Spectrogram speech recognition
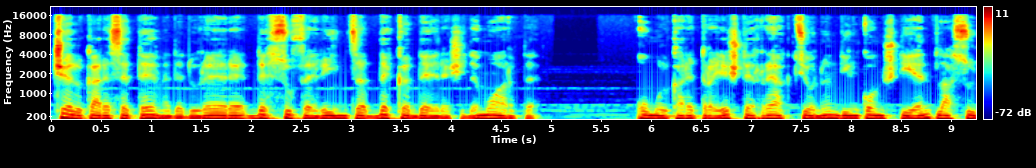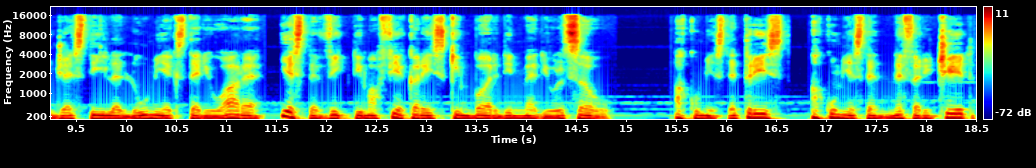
cel care se teme de durere, de suferință, de cădere și de moarte. Omul care trăiește reacționând inconștient la sugestiile lumii exterioare este victima fiecărei schimbări din mediul său. Acum este trist, acum este nefericit,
